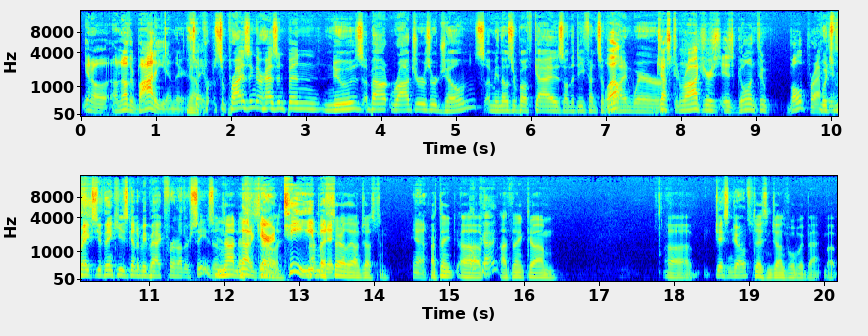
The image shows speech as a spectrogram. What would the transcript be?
you know another body in there. Surp- surprising there hasn't been news about Rogers or Jones. I mean, those are both guys on the defensive well, line where Justin Rogers is going through bowl practice, which makes you think he's going to be back for another season. Not Not a guarantee, Not but it- necessarily on Justin. yeah. I think. Uh, Okay. I think um, Jayson Jones. Jayson Jones will be back, but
